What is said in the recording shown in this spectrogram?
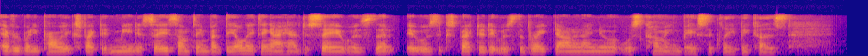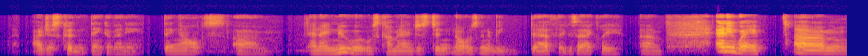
everybody probably expected me to say something, but the only thing I had to say was that it was expected, it was the breakdown, and I knew it was coming basically because I just couldn't think of anything else. Um, and I knew it was coming. I just didn't know it was going to be death exactly. Um, anyway, um,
